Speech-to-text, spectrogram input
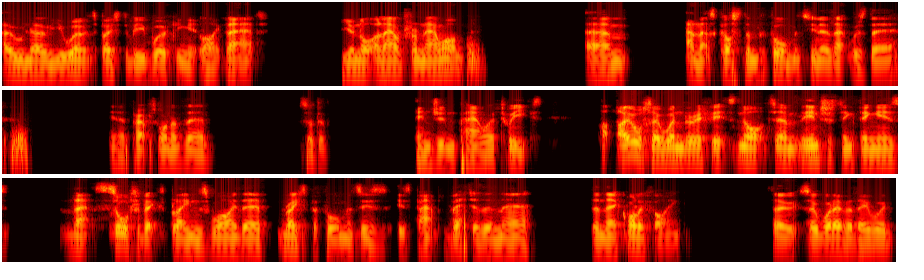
"Oh no, you weren't supposed to be working it like that. You're not allowed from now on." Um, and that's cost them performance. You know, that was their you know, perhaps one of their sort of engine power tweaks. I- also wonder if it's not, um, the interesting thing is that sort of explains why their race performance is, is perhaps better than their, than their qualifying. So, so whatever they were,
